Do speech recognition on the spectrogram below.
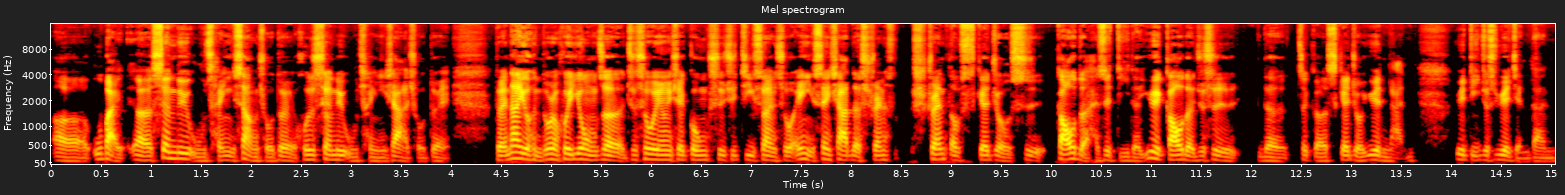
呃五百呃胜率五成以上的球队，或是胜率五成以下的球队。对，那有很多人会用这，就是会用一些公式去计算说，诶，你剩下的 strength strength of schedule 是高的还是低的？越高的就是你的这个 schedule 越难，越低就是越简单。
